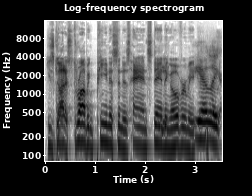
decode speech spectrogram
he's got his throbbing penis in his hand standing over me Yeah, like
